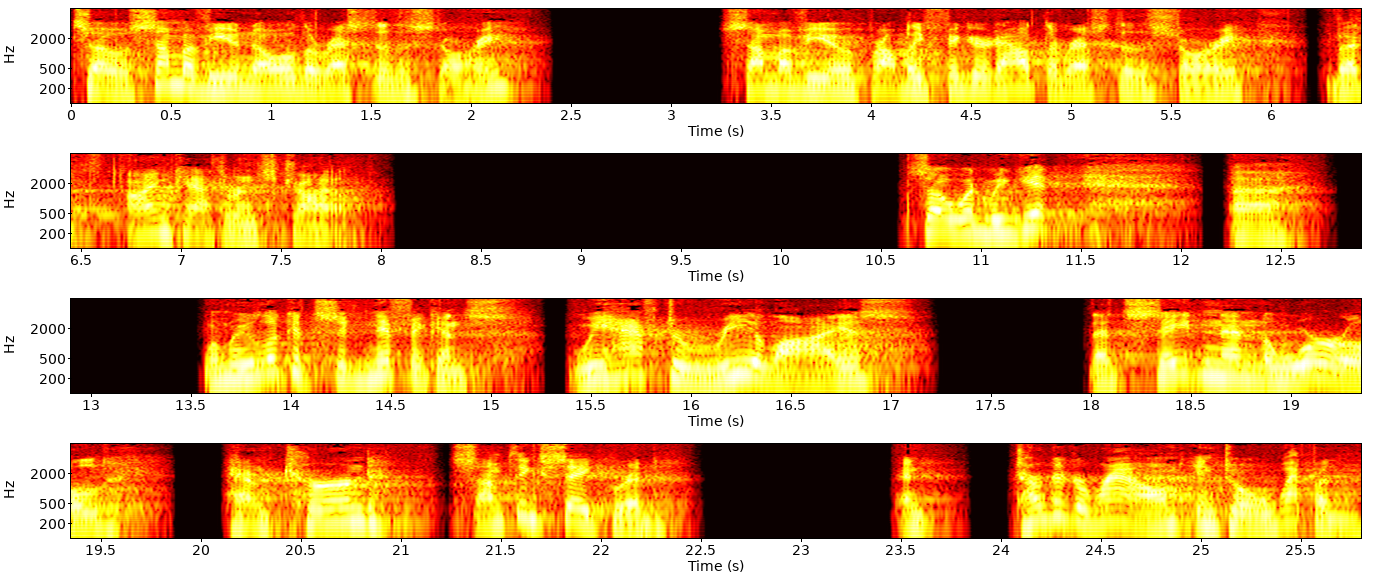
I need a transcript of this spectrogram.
So some of you know the rest of the story. Some of you probably figured out the rest of the story, but I'm Catherine's child. So when we get, uh, when we look at significance, we have to realize that Satan and the world have turned something sacred and turned it around into a weapon.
